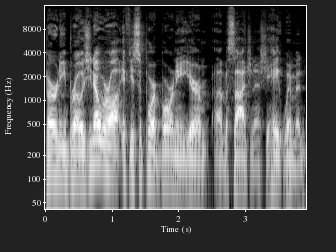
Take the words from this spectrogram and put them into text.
Bernie bros. You know, we're all, if you support Bernie, you're a misogynist. You hate women.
